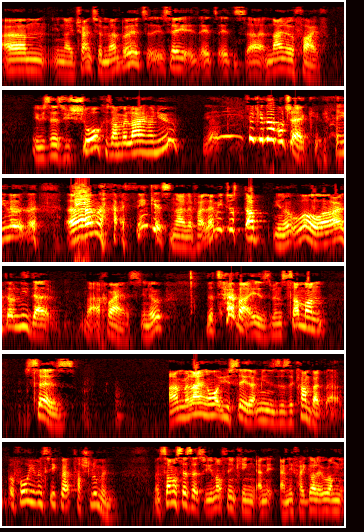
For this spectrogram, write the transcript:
um, you know, trying to remember it. You say it's it's uh, nine oh five. He says, "You sure? Because I'm relying on you." You take a double check. you know, uh, um, I think it's nine oh five. Let me just up. You know, whoa, I don't need that. You know, the teva is when someone says, "I'm relying on what you say." That means there's a comeback. Uh, Before we even speak about tashlumin, when someone says that, so you're not thinking, and and if I got it wrong,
